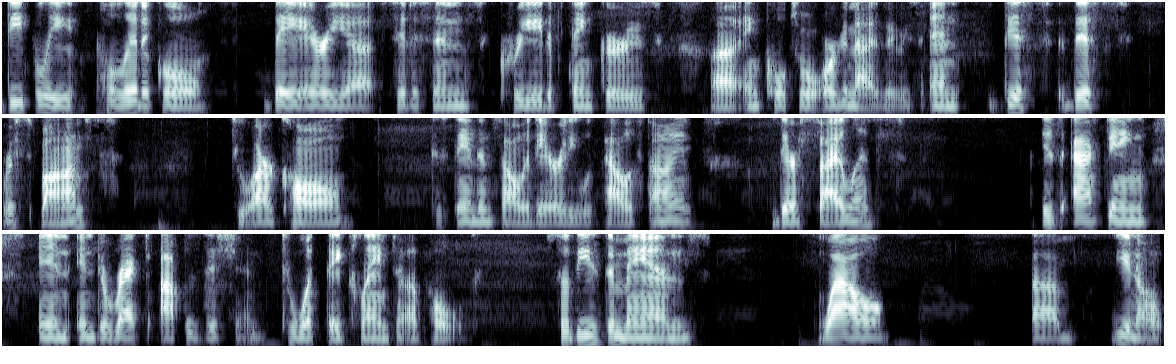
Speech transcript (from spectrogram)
deeply political Bay Area citizens, creative thinkers, uh, and cultural organizers. And this this response to our call to stand in solidarity with Palestine, their silence is acting in, in direct opposition to what they claim to uphold. So these demands, while um, you know,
